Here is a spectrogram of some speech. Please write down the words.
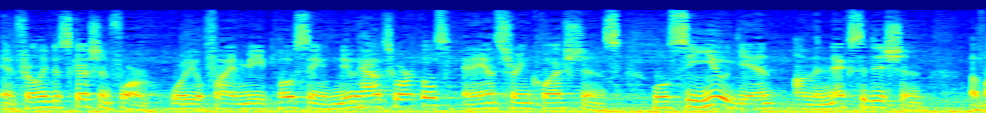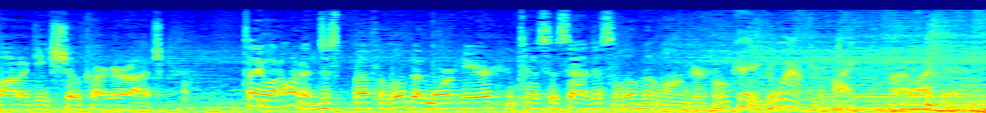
and friendly discussion forum, where you'll find me posting new how to articles and answering questions. We'll see you again on the next edition of Autogeek Show Car Garage. Tell you what, I want to just buff a little bit more here and test this out just a little bit longer. Okay, go after it, Mike. I like it.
